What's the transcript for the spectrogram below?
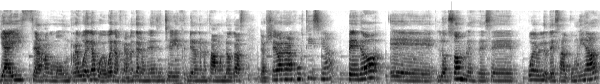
y ahí se arma como un revuelo porque bueno, finalmente las niñas dicen, che, vi- vieron que no estábamos locas, los llevan a la justicia, pero eh, los hombres de ese pueblo, de esa comunidad,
